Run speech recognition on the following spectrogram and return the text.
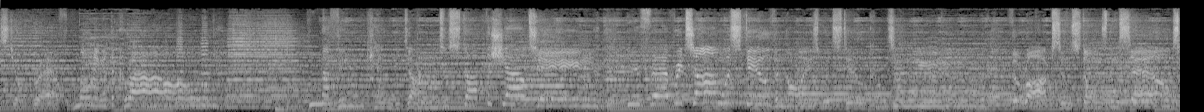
disperse. crowd. Nothing can be done to stop the shouting. If every tongue was still, the noise would still continue. The rocks and stones themselves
